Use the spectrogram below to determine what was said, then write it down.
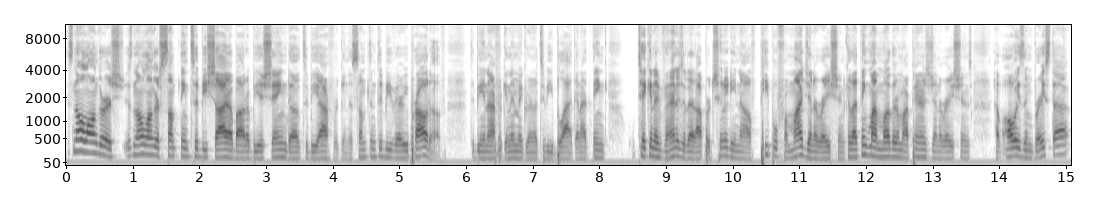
it's no longer it's no longer something to be shy about or be ashamed of to be African. It's something to be very proud of to be an African immigrant or to be black. And I think taking advantage of that opportunity now of people from my generation because i think my mother and my parents generations have always embraced that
